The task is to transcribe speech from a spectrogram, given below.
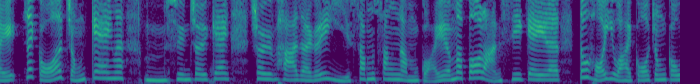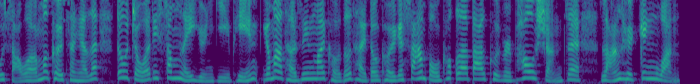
你，即系嗰一种惊咧，唔算最惊，最怕就系嗰啲疑心生暗鬼啊！咁啊，波兰斯基咧都可以话系个中高手啊！咁啊，佢成日咧都做一啲心理 懸疑片。咁啊，頭先 Michael 都提到佢嘅三部曲啦，包括 Repulsion 即係冷血驚魂，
